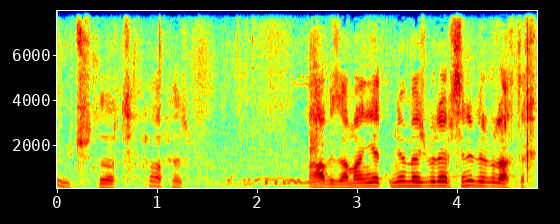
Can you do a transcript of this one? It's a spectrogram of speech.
Üç, dört. Aferin. Abi zaman yetmiyor. Mecbur hepsini bir bıraktık.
